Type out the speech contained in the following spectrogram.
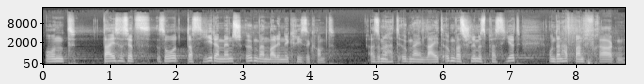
Und da ist es jetzt so, dass jeder Mensch irgendwann mal in eine Krise kommt. Also man hat irgendein Leid, irgendwas Schlimmes passiert und dann hat man Fragen,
